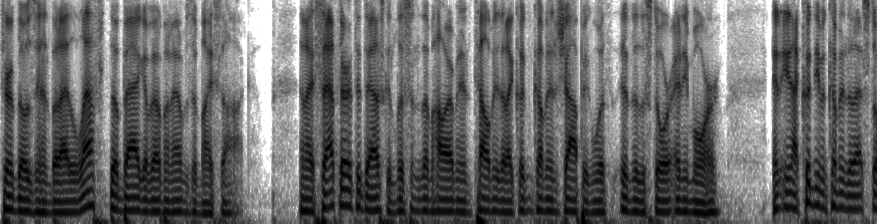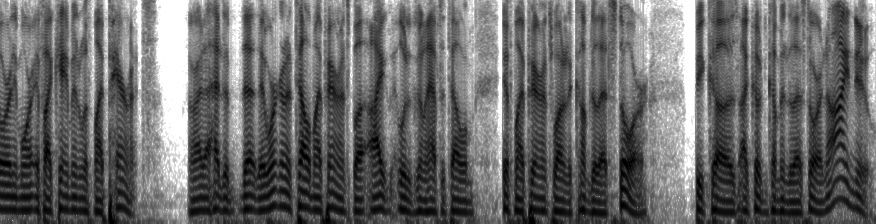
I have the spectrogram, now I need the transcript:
turned those in, but I left the bag of M and M's in my sock, and I sat there at the desk and listened to them holler me and tell me that I couldn't come in shopping with into the store anymore, and know, I couldn't even come into that store anymore if I came in with my parents. All right, I had to. They weren't going to tell my parents, but I was going to have to tell them if my parents wanted to come to that store because I couldn't come into that store, and I knew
